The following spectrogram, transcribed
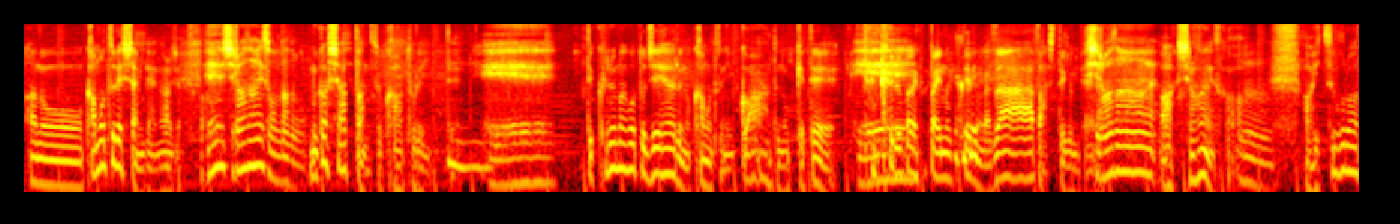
あのー貨物列車みたいなのあるじゃないですか。えー、知らないそんなの。昔あったんですよカートレインって、うんへで車ごと JR の貨物にゴーンと乗っけて車がいっぱい乗ってるのがザーッと走っていくみたいな。知らない。あ知らないですか、うん。あいつ頃あっ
